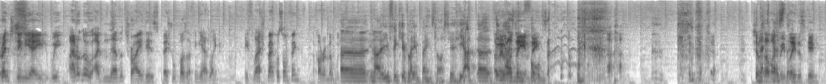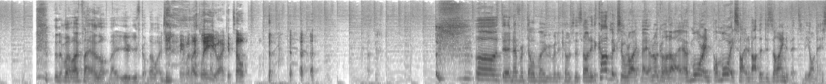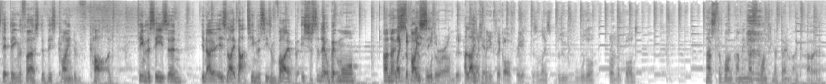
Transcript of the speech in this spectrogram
French Digne, we I don't know, I've never tried his special cause I think he had like a flashback or something. I can't remember which Uh, no, you're thinking of Leighton Baines last year. He had. Uh, Oh, it was Leighton in Baines. Shows how much we play this game. Well, I play it a lot, mate. You, you've got no idea. I mean, when I play you, I can tell. Oh dear, never a dull moment when it comes to Tiny. The card looks all right, mate. I'm not gonna lie. I'm more in, I'm more excited about the design of it, to be honest. It being the first of this hmm. kind of card. Team of the season, you know, is like that team of the season vibe, but it's just a little bit more. I don't know, I like the spicy. blue border around it. I like like it. when you click all three, there's a nice blue border around the card. That's the one. I mean, that's the one thing I don't like about it.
